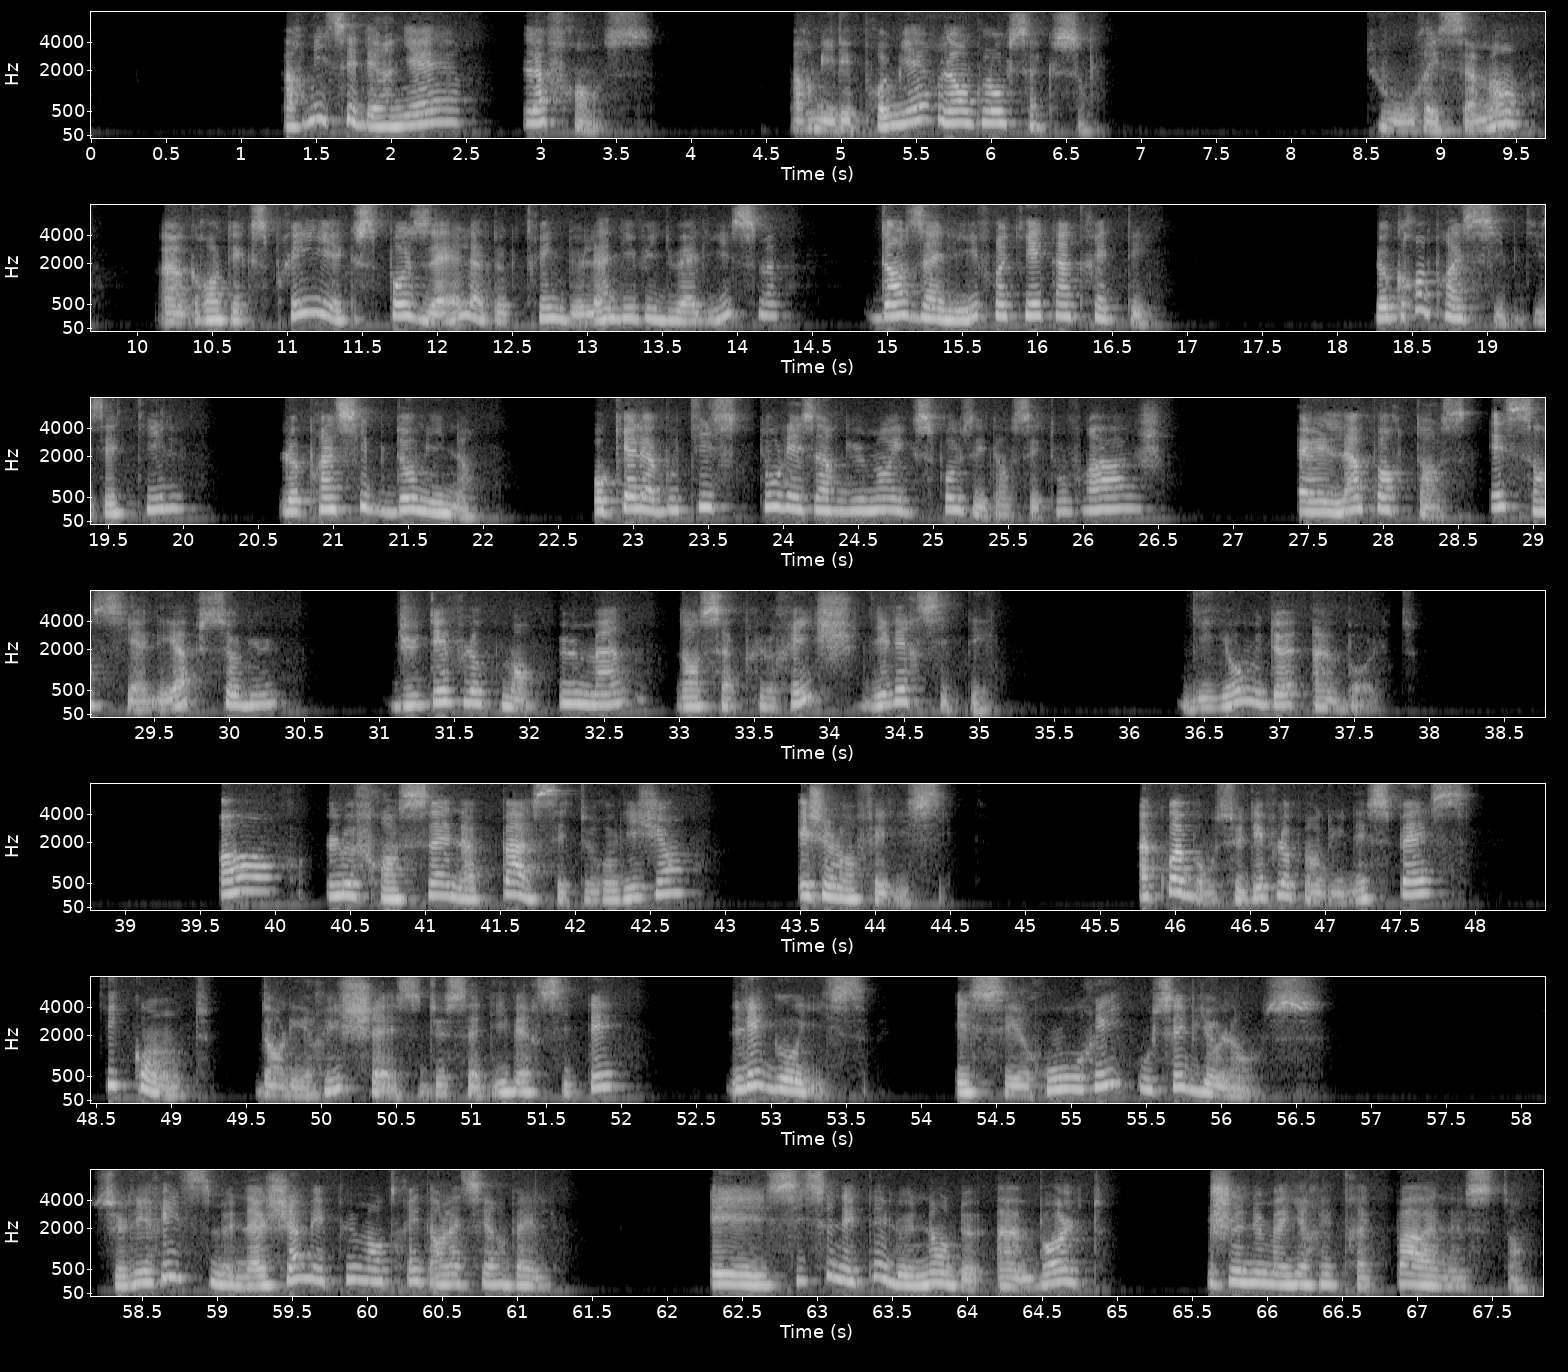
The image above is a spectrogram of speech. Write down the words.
Parmi ces dernières, la France. Parmi les premières, l'anglo-saxon. Tout récemment, un grand esprit exposait la doctrine de l'individualisme dans un livre qui est un traité. Le grand principe, disait-il, le principe dominant, auquel aboutissent tous les arguments exposés dans cet ouvrage, est l'importance essentielle et absolue du développement humain dans sa plus riche diversité. Guillaume de Humboldt. Or, le français n'a pas cette religion, et je l'en félicite. À quoi bon ce développement d'une espèce qui compte dans les richesses de sa diversité l'égoïsme et ses roueries ou ses violences? Ce lyrisme n'a jamais pu m'entrer dans la cervelle, et si ce n'était le nom de Humboldt, je ne m'y arrêterais pas un instant.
